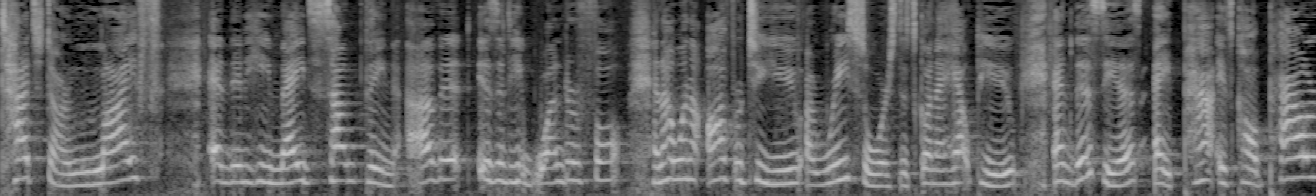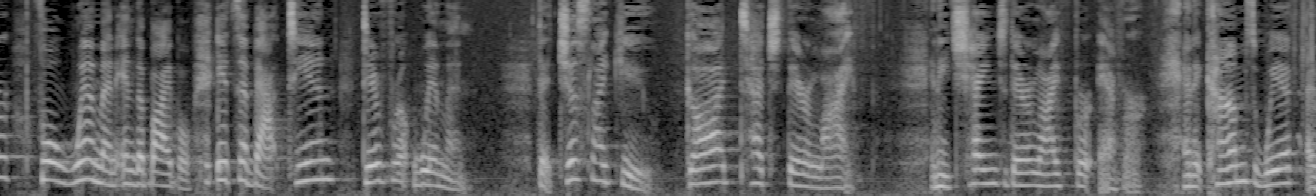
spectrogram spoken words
touched our life and then he made something of it? Isn't he wonderful? And I want to offer to you a resource that's going to help you. And this is a it's called Powerful Women in the Bible. It's about 10 different women that just like you, God touched their life and He changed their life forever. And it comes with a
